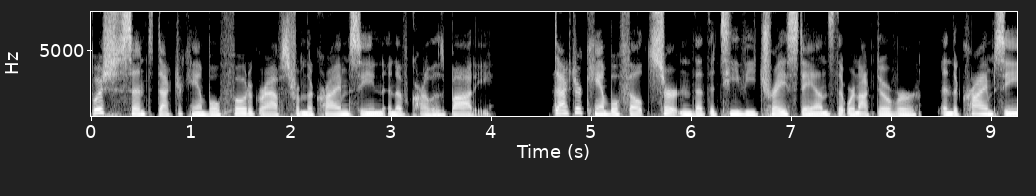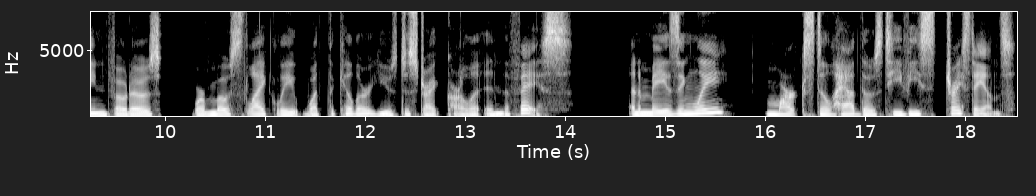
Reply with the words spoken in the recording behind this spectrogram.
Bush sent Dr. Campbell photographs from the crime scene and of Karla's body. Dr. Campbell felt certain that the TV tray stands that were knocked over in the crime scene photos were most likely what the killer used to strike Karla in the face. And amazingly, Mark still had those TV tray stands.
